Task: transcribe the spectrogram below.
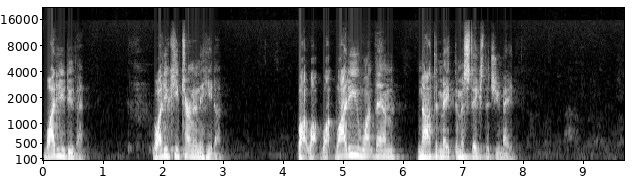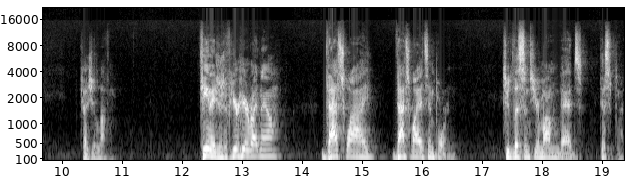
why do you do that? Why do you keep turning the heat up? Why, why, why, do you want them not to make the mistakes that you made? because you love them. Teenagers, if you're here right now, that's why, that's why it's important to listen to your mom and dad's discipline.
